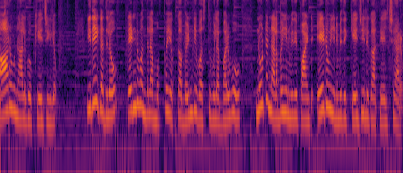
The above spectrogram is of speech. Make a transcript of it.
ఆరు నాలుగు కేజీలు. ఇదే గదిలో రెండు వందల ముప్పై ఒక్క వెండి వస్తువుల బరువు నూట నలభై ఎనిమిది పాయింట్ ఏడు ఎనిమిది కేజీలుగా తేల్చారు.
